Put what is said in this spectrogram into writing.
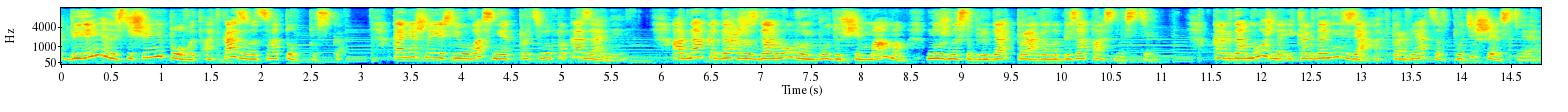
Беременность еще не повод отказываться от отпуска. Конечно, если у вас нет противопоказаний. Однако даже здоровым будущим мамам нужно соблюдать правила безопасности. Когда можно и когда нельзя отправляться в путешествие,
